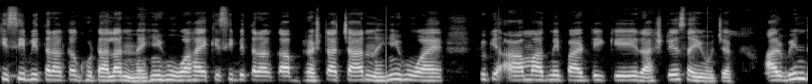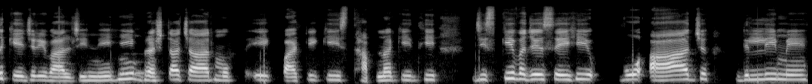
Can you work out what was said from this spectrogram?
किसी भी तरह का घोटाला नहीं हुआ है, किसी भी तरह का भ्रष्टाचार नहीं हुआ है, क्योंकि आम आदमी पार्टी के राष्ट्रीय संयोजक अरविंद केजरीवाल जी ने ही भ्रष्टाचार मुक्त एक पार्टी की स्थापना की थी, जिसकी वजह से ही वो आज दिल्ली में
